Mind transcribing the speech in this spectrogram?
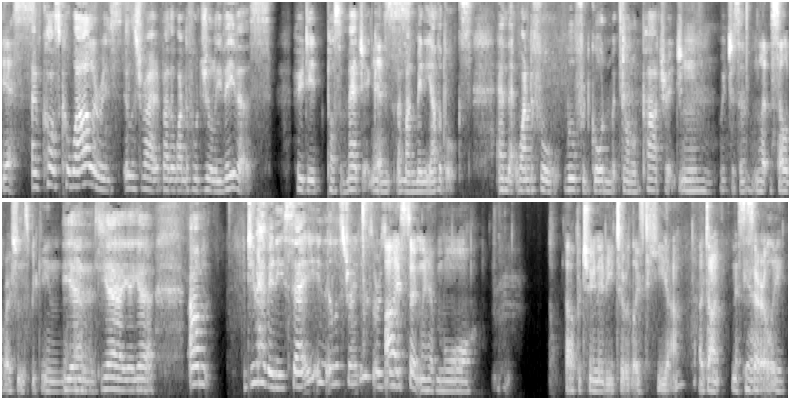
Yes. Of course, Koala is illustrated by the wonderful Julie Vivas, who did Possum Magic Yes. and among many other books, and that wonderful Wilfrid Gordon McDonald Partridge, which is a Let the celebrations begin. yeah, And yeah, yeah, yeah. Um, do you have any say in illustrators, or is it I certainly have more opportunity to at least hear. I don't necessarily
